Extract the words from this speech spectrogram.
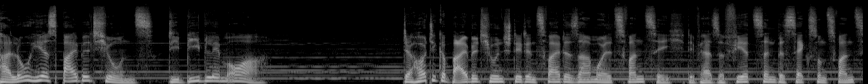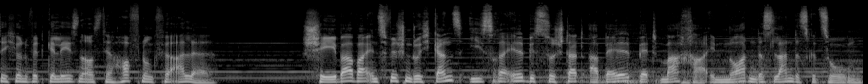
Hallo, hier ist Bible Tunes, die Bibel im Ohr. Der heutige Bibletune steht in 2. Samuel 20, die Verse 14 bis 26 und wird gelesen aus der Hoffnung für alle. Sheba war inzwischen durch ganz Israel bis zur Stadt Abel Bet Macha im Norden des Landes gezogen.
